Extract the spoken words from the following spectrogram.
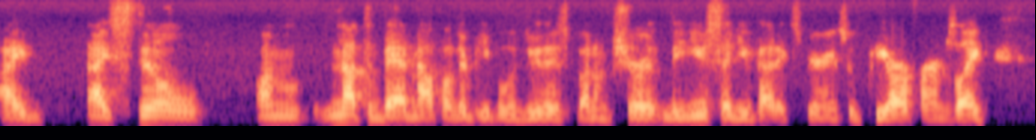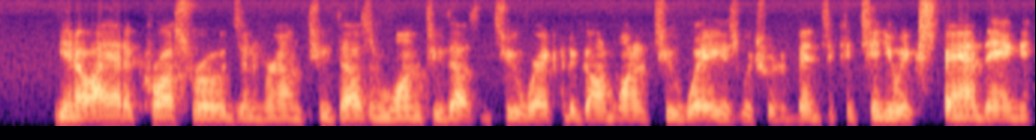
I I still I'm not to badmouth other people who do this but I'm sure you said you've had experience with PR firms like you know I had a crossroads in around 2001 2002 where I could have gone one of two ways which would have been to continue expanding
